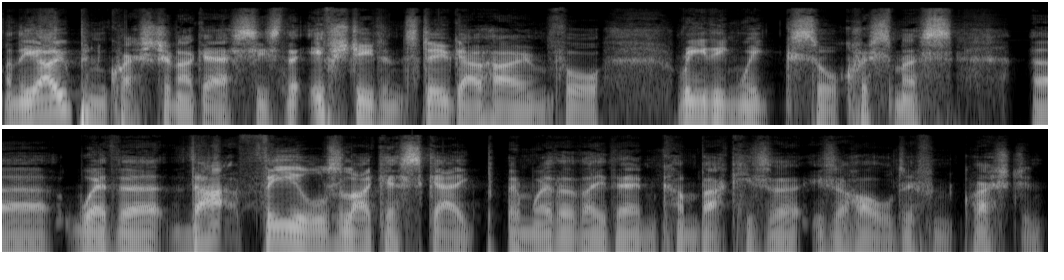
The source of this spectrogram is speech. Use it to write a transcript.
And the open question, I guess, is that if students do go home for reading weeks or Christmas, uh, whether that feels like escape and whether they then come back is a is a whole different question.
